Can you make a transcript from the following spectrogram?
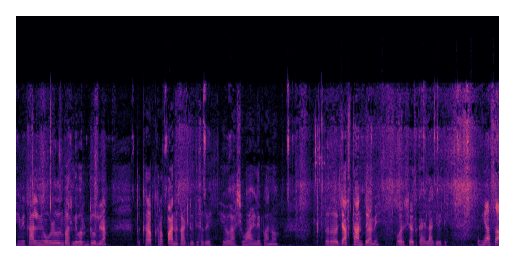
हे मी काल निवडून भरणी भरून ठेवली ना तर खराब खराब पानं काढली होती सगळी. हे बघा अशी वाळले पानं. तर जास्त आणतोय आम्ही वर्षाचं काय लागेल ते. तर हे असा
